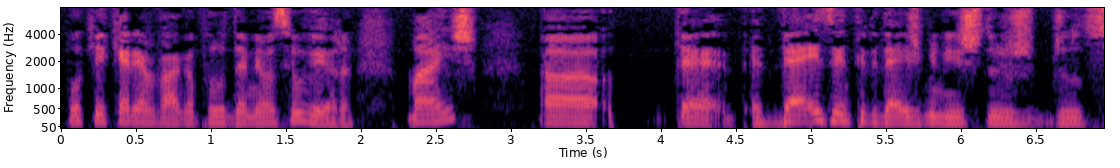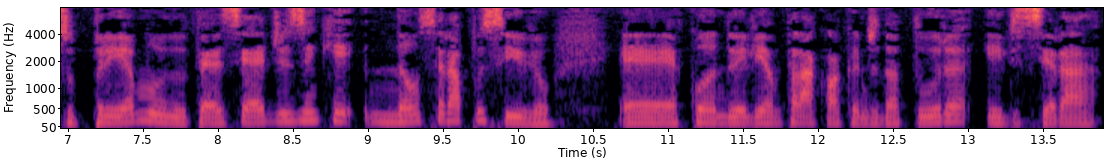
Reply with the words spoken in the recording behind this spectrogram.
porque querem a vaga para o Daniel Silveira. Mas, uh, é, é, dez entre dez ministros do Supremo, do TSE, dizem que não será possível. É, quando ele entrar com a candidatura, ele será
